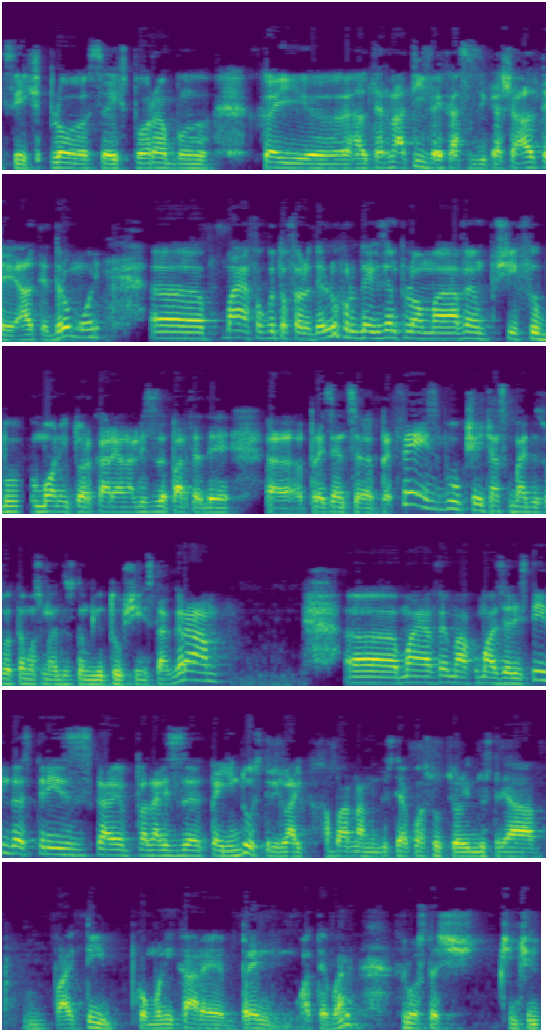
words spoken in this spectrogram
să, explore, să explorăm uh, căi uh, alternative, ca să zic așa, alte, alte drumuri. Uh, mai am făcut o felul de lucruri, de exemplu avem și FB Monitor care analizează partea de prezență pe Facebook și aici am să mai dezvoltăm, o să mai dezvoltăm YouTube și Instagram. Uh, mai avem acum Zerist Industries, care analizează pe industrie, like, habar n-am, industria construcțiilor, industria IT, comunicare, branding, whatever. 105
